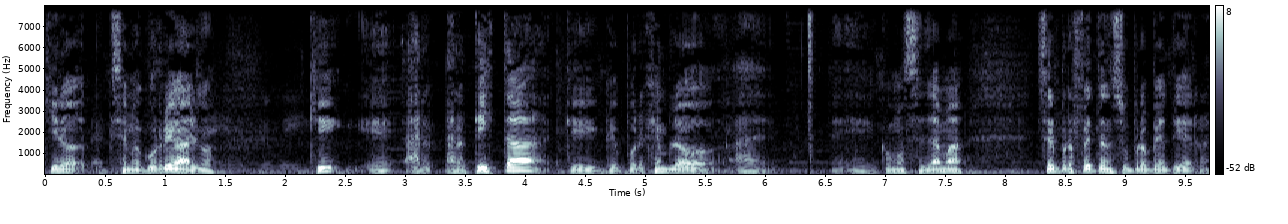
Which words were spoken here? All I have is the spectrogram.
quiero, se me ocurrió algo. ¿Qué eh, ar- artista que, que, por ejemplo, ah, eh, ¿cómo se llama? Ser profeta en su propia tierra.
